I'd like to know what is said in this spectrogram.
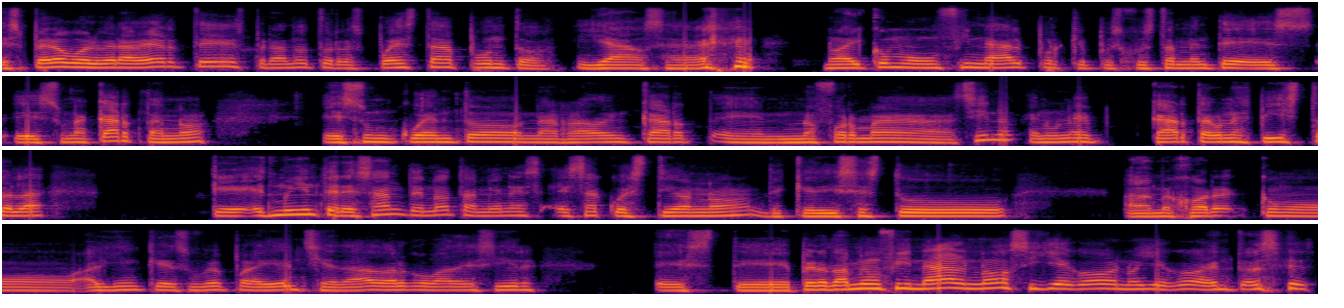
espero volver a verte, esperando tu respuesta, punto. Y ya, o sea, no hay como un final porque pues justamente es, es una carta, ¿no? Es un cuento narrado en, en una forma, sí, ¿no? En una carta, una epístola, que es muy interesante, ¿no? También es esa cuestión, ¿no? De que dices tú, a lo mejor como alguien que sufre por ahí ansiedad o algo va a decir, este, pero dame un final, ¿no? Si llegó, no llegó, entonces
